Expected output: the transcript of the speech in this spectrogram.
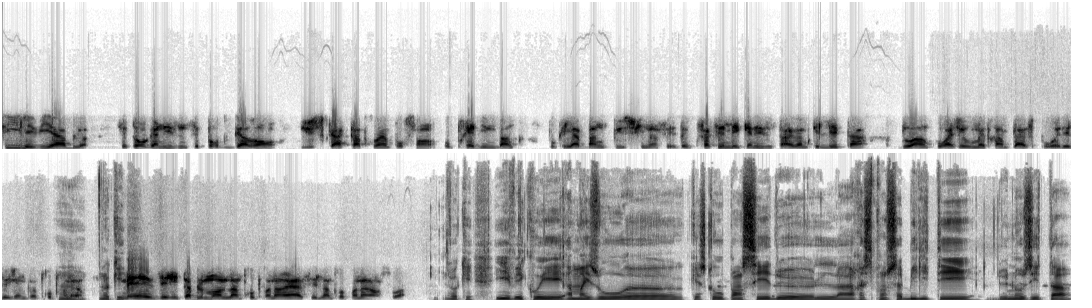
s'il est viable, cet organisme se porte garant jusqu'à 80% auprès d'une banque pour que la banque puisse financer. Donc ça c'est un mécanisme par exemple que l'État doit encourager ou mettre en place pour aider les jeunes entrepreneurs. Mm, ok. Mais véritablement l'entrepreneuriat c'est l'entrepreneuriat en soi. Ok. Yves Ekoé Amaïzo, euh, qu'est-ce que vous pensez de la responsabilité de nos États,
